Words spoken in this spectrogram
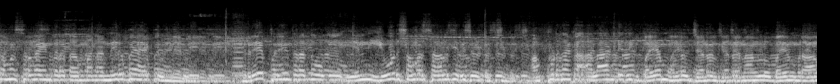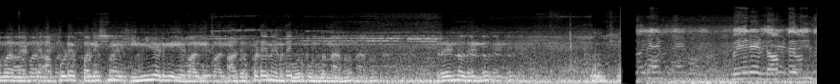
సంవత్సరాలు అయిన తర్వాత మన నిర్భయ యాక్ట్ ఉందండి. రేపు అయిన తర్వాత ఒక ఎన్ని ఏడు సంవత్సరాలకి రిజల్ట్ వచ్చింది. అప్పుడు దాకా అలాంటిది భయం ఉండదు జనం. జనాల్లో భయం రావాలంటే అప్పుడే పనిష్మెంట్ ఇమీడియట్గా ఇవ్వాలి. అది ఒకటే నేను కోరుకుంటున్నాను. రెండోదండి. వేరే doctor doctor is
